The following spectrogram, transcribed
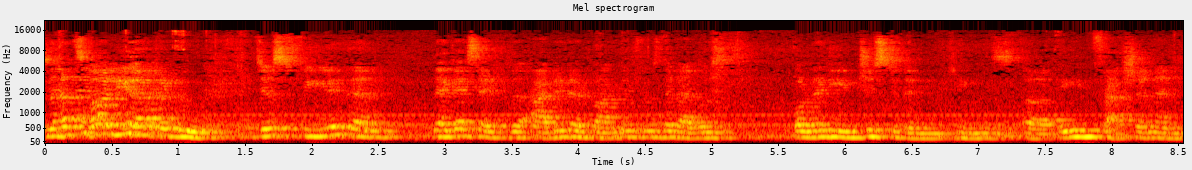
that's all you have to do just feel it and like I said the added advantage was that I was already interested in things uh, in fashion, and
